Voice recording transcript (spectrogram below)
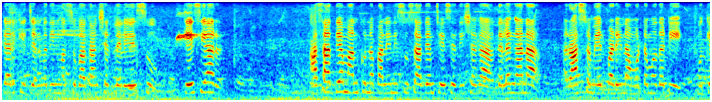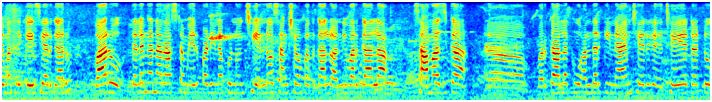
గారికి జన్మదిన శుభాకాంక్షలు తెలియజేస్తూ కేసీఆర్ అసాధ్యం అనుకున్న పనిని సుసాధ్యం చేసే దిశగా తెలంగాణ రాష్ట్రం ఏర్పడిన మొట్టమొదటి ముఖ్యమంత్రి కేసీఆర్ గారు. వారు తెలంగాణ రాష్ట్రం ఏర్పడినప్పటి నుంచి ఎన్నో సంక్షేమ పథకాలు అన్ని వర్గాల సామాజిక వర్గాలకు అందరికీ న్యాయం చేరి చేయటట్టు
